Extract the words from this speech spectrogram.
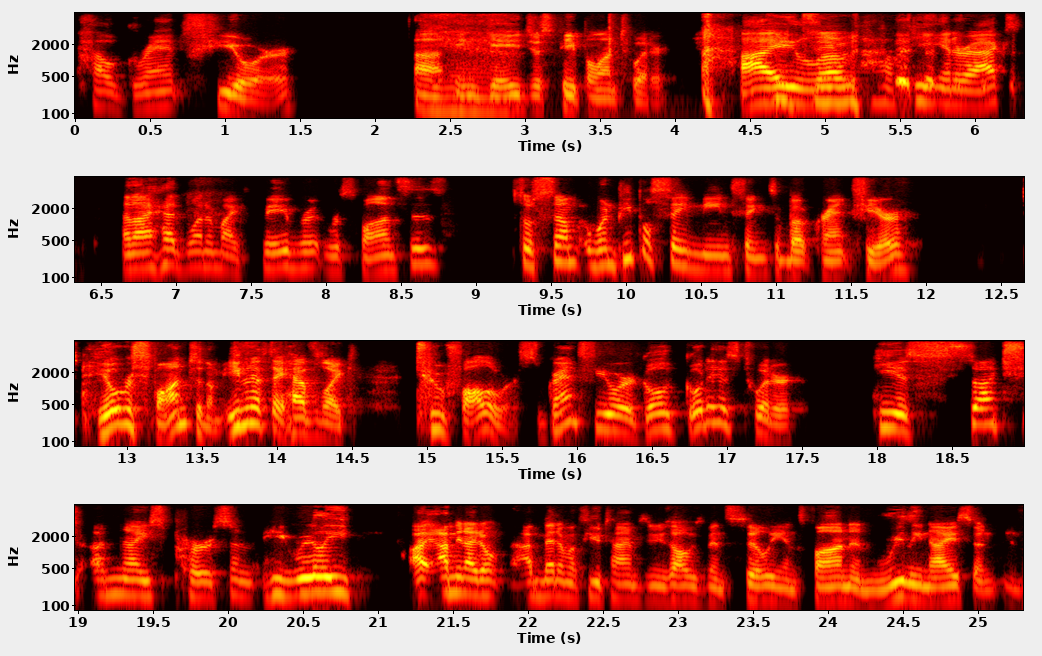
how Grant Fuhr uh, yeah. engages people on Twitter. I love how he interacts. And I had one of my favorite responses. So some when people say mean things about Grant Fuhr, he'll respond to them, even if they have like two followers. Grant Fuhr, go go to his Twitter. He is such a nice person. He really I, I, mean, I don't. I've met him a few times, and he's always been silly and fun and really nice, and, and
